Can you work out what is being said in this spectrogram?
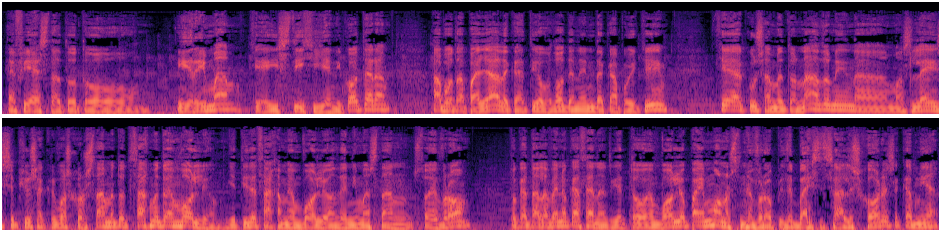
Εφιέστατο το η ρήμα και η στίχη γενικότερα. Από τα παλιά, δεκαετία 80-90 κάπου εκεί. Και ακούσαμε τον Άδωνη να μας λέει σε ποιους ακριβώς χρωστάμε το ότι θα έχουμε το εμβόλιο. Γιατί δεν θα είχαμε εμβόλιο αν δεν ήμασταν στο ευρώ. Το καταλαβαίνει ο καθένας. Γιατί το εμβόλιο πάει μόνο στην Ευρώπη, δεν πάει στις άλλες χώρες σε καμία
